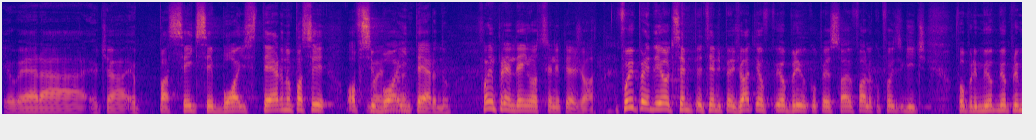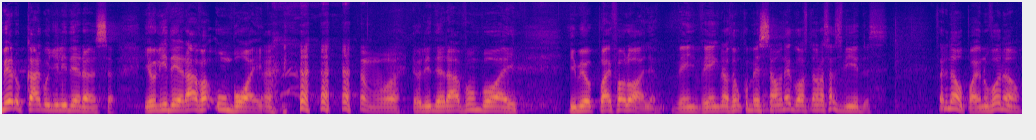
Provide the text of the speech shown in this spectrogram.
Eu era. Eu, tinha, eu passei de ser boy externo para ser office Mas, boy é. interno. Foi empreender em outro CNPJ. Fui empreender outro CNPJ, eu, eu brigo com o pessoal e falo que foi o seguinte: foi o meu, meu primeiro cargo de liderança. Eu liderava um boy. Eu liderava um boy. E meu pai falou: Olha, vem, vem que nós vamos começar um negócio nas nossas vidas. Falei: Não, pai, eu não vou não.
